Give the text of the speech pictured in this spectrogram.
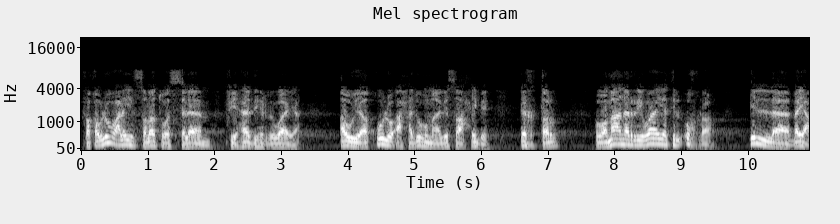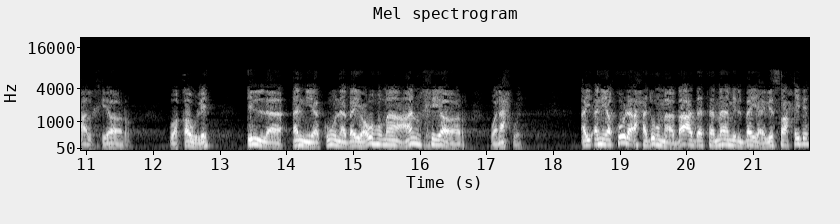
فقوله عليه الصلاة والسلام في هذه الرواية أو يقول أحدهما لصاحبه اختر هو معنى الرواية الأخرى إلا بيع الخيار وقوله إلا أن يكون بيعهما عن خيار ونحوه. أي أن يقول أحدهما بعد تمام البيع لصاحبه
